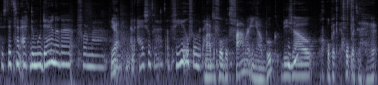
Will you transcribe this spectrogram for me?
Dus dit zijn eigenlijk de modernere vormen. Ja. Een ijzerdraad, heel veel met Maar bijvoorbeeld Faber in jouw boek, die Mhm. zou op het, op, het, he-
